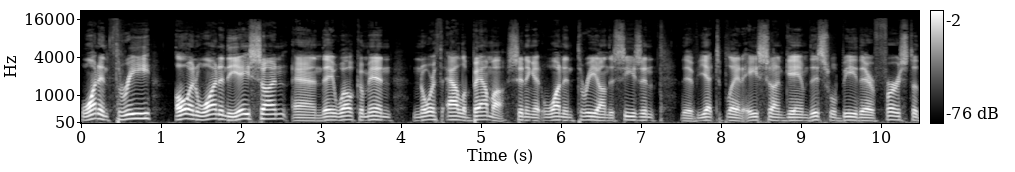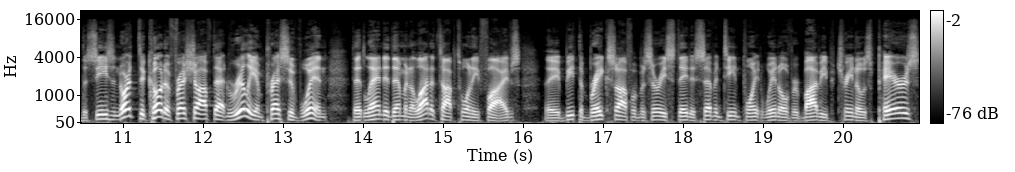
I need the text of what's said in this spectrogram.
1 and 3, 0 and 1 in the ASUN, and they welcome in North Alabama, sitting at 1 and 3 on the season. They've yet to play an ASUN game. This will be their first of the season. North Dakota, fresh off that really impressive win that landed them in a lot of top 25s. They beat the brakes off of Missouri State, a 17 point win over Bobby Petrino's Bears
